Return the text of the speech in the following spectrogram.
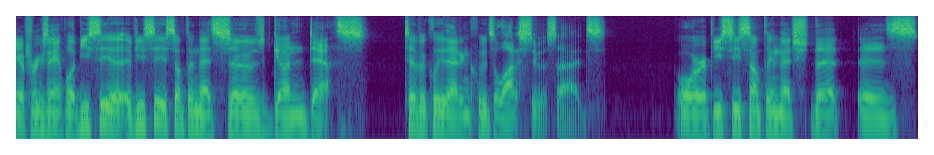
you know, for example, if you see a, if you see something that shows gun deaths, typically that includes a lot of suicides. Or if you see something that sh- that is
